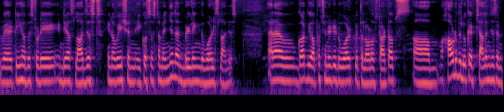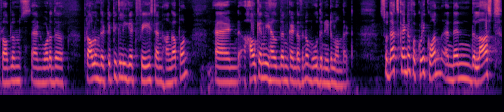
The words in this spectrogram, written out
where T-Hub is today India's largest innovation ecosystem engine and building the world's largest and I've got the opportunity to work with a lot of startups. Um, how do they look at challenges and problems, and what are the problems that typically get faced and hung up on, mm-hmm. and how can we help them kind of you know move the needle on that? So that's kind of a quick one. And then the last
